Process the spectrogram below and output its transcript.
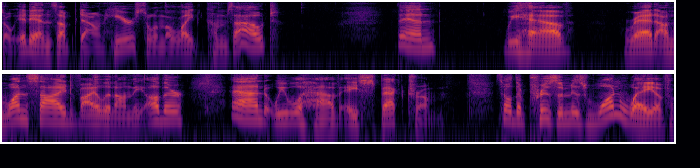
so it ends up down here. So when the light comes out, then we have red on one side, violet on the other, and we will have a spectrum. So the prism is one way of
